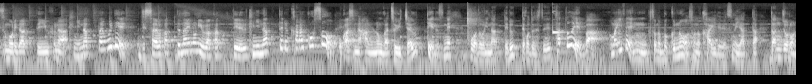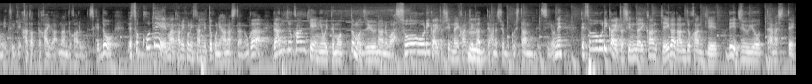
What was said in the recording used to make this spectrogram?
つもりだっていうふうな気になった上で実際分かってないのに分かっている気になってるからこそおかしな反論がついちゃうっていうですね行動になってるってことです。で例えば、まあ、以前その僕のその回でですねやった男女論について語った回が何度かあるんですけどでそこで、まあ、タミコニさんにとこに話したのが男女関係において最も重要なのは相互理解と信頼関係だって話を僕したんですよね。で相互理解と信頼関係が男女関係で重要って話って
